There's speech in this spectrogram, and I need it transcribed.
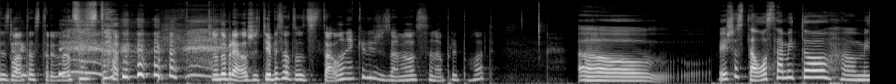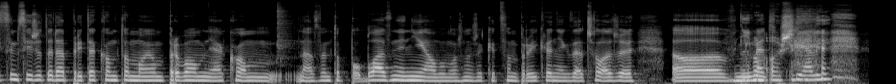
to je zlatá stredná cesta. No dobré, ale že tebe sa to stalo niekedy, že zamila sa na prvý pohľad? Uh, vieš čo, stalo sa mi to. Myslím si, že teda pri takomto mojom prvom nejakom, nazvem to pobláznení, alebo možno, že keď som prvýkrát nejak začala, že uh, vnímať... ošiali.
